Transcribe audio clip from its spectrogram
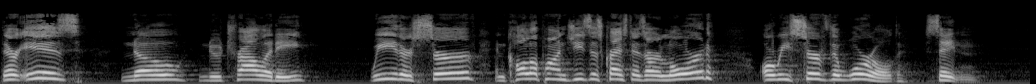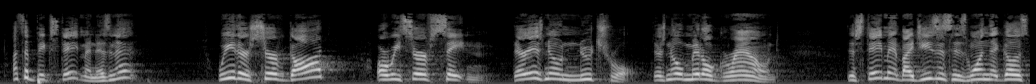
There is no neutrality. We either serve and call upon Jesus Christ as our Lord, or we serve the world, Satan. That's a big statement, isn't it? We either serve God or we serve Satan. There is no neutral. There's no middle ground. The statement by Jesus is one that goes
